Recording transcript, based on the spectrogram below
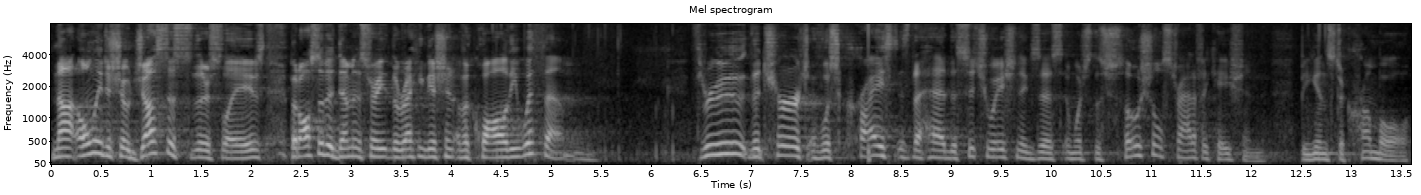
not only to show justice to their slaves, but also to demonstrate the recognition of equality with them. Through the church of which Christ is the head, the situation exists in which the social stratification begins to crumble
